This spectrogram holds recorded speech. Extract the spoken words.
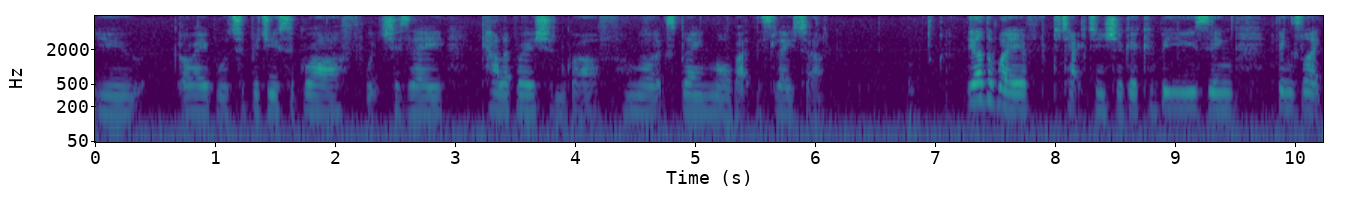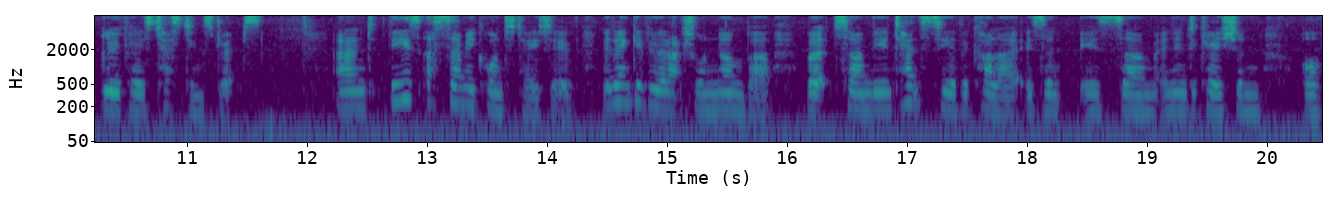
you are able to produce a graph which is a calibration graph and we'll explain more about this later. The other way of detecting sugar can be using things like glucose testing strips. And these are semi-quantitative. They don't give you an actual number, but um, the intensity of the colour is an, is um, an indication of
